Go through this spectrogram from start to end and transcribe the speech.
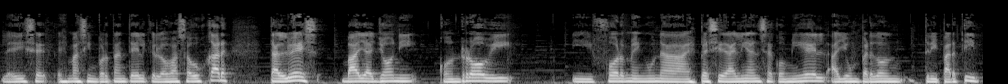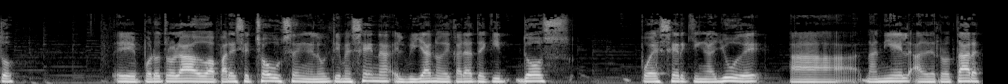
le dice es más importante él que los vas a buscar, tal vez vaya Johnny con Robbie y formen una especie de alianza con Miguel, hay un perdón tripartito, eh, por otro lado aparece Chosen en la última escena, el villano de Karate Kid 2 puede ser quien ayude a Daniel a derrotar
